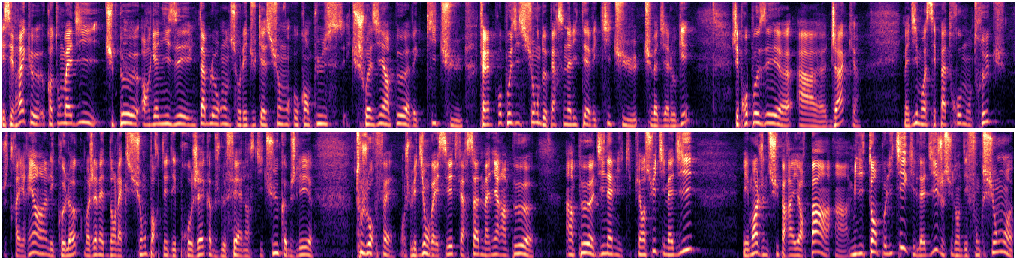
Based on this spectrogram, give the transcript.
Et c'est vrai que quand on m'a dit tu peux organiser une table ronde sur l'éducation au campus et tu choisis un peu avec qui tu faire une proposition de personnalité avec qui tu, tu vas dialoguer, j'ai proposé à Jack il m'a dit Moi, c'est pas trop mon truc. Je travaille rien, hein, les colloques. Moi, j'aime être dans l'action, porter des projets comme je le fais à l'Institut, comme je l'ai euh, toujours fait. Bon, je lui ai dit On va essayer de faire ça de manière un peu, euh, un peu euh, dynamique. Puis ensuite, il m'a dit mais moi, je ne suis par ailleurs pas un, militant politique. Il l'a dit, je suis dans des fonctions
